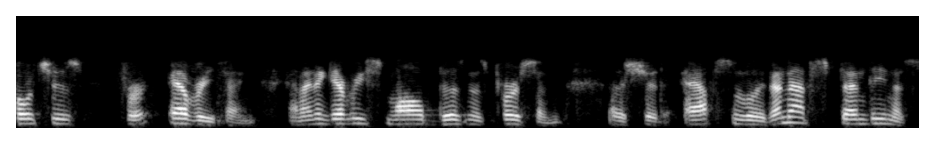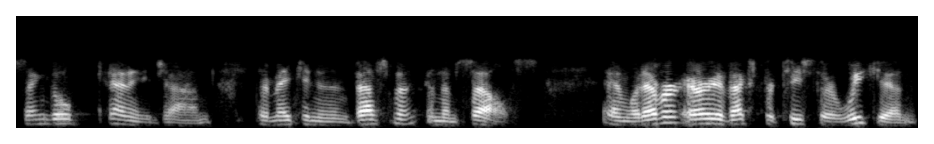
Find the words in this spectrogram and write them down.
coaches for everything. And I think every small business person uh, should absolutely, they're not spending a single penny, John. They're making an investment in themselves. And whatever area of expertise they're weak in,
